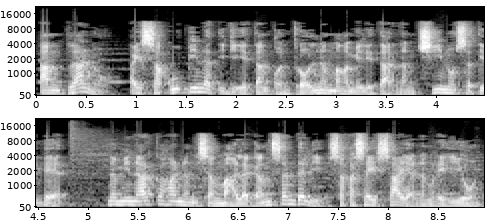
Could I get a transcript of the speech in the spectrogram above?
Ang plano ay sakupin at igiit ang kontrol ng mga militar ng Chino sa Tibet na minarkahan ng isang mahalagang sandali sa kasaysayan ng rehiyon.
